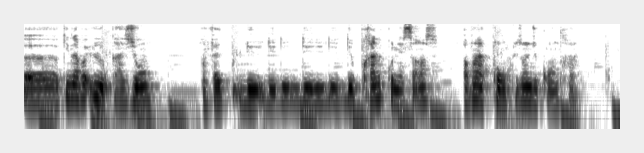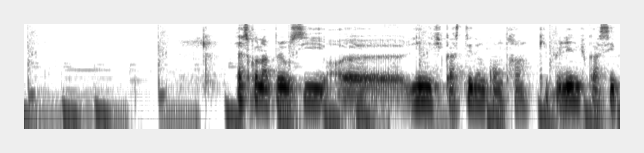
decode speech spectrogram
euh, n'a pas eu l'occasion en fait, de, prendre connaissance avant la conclusion du contrat est ce qu'on appelle aussi euh, l'inefficacité d'un contrat. Qui peut, l'inefficacité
